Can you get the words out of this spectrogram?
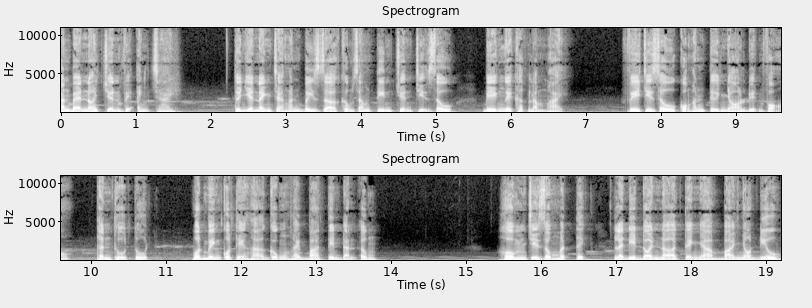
Hắn bèn nói chuyện với anh trai. Tuy nhiên anh chàng hắn bây giờ không dám tin chuyện chị dâu Bị người khác làm hại. Vì chị dâu của hắn từ nhỏ luyện võ, Thân thủ tốt, Một mình có thể hạ gục hai ba tên đàn ông. Hôm chị dâu mất tích, Lại đi đòi nợ tại nhà bà Nho Điêu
